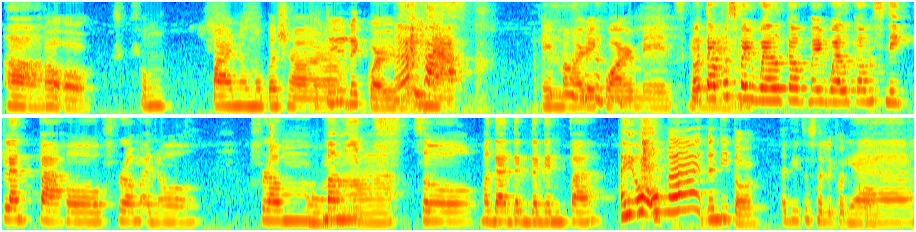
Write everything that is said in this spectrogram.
Ah. Oo. Kung paano mo ba siya Ito yung requirement. tinak and mga requirements. Oh, ganyan. tapos may welcome, may welcome snake plant pa ako from ano, from Oo Mamits. So, madadagdagan pa. Ay, oo nga! Nandito. Nandito sa likod ko. Yeah.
